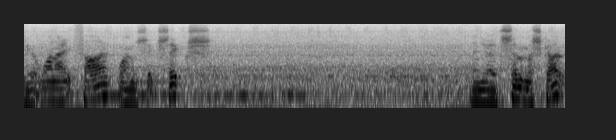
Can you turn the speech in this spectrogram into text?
You've got 185, 166. Then you had cinema CinemaScope.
